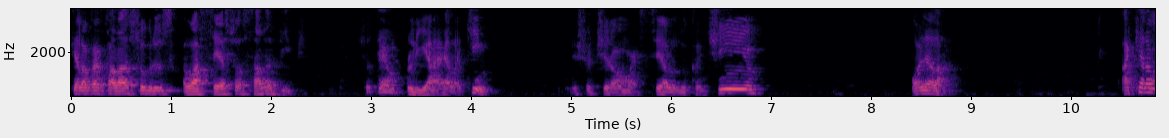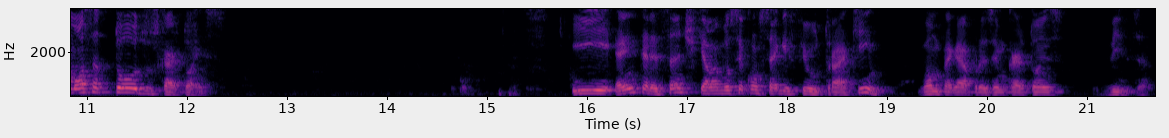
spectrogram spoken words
que ela vai falar sobre os, o acesso à sala VIP. Deixa eu até ampliar ela aqui. Deixa eu tirar o Marcelo do cantinho. Olha lá. Aqui ela mostra todos os cartões. E é interessante que ela você consegue filtrar aqui. Vamos pegar, por exemplo, cartões Visa.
